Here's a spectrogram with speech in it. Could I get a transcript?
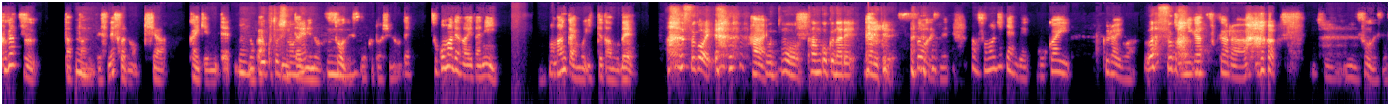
9月だったんですね、その記者会見みたいなのが。うん翌年のねインタビューの、うんそうです、翌年ので。そこまでの間に、もう何回も行ってたので、あすごい。はい。もう、もう韓国慣れ、慣れてる。そうですね。その時点で5回くらいは、うわ、すごい。12月から、う んそうですね、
